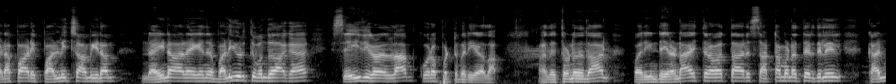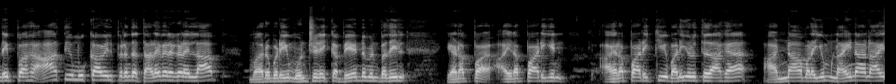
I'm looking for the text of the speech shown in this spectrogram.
எடப்பாடி பழனிசாமியிடம் நைனா நாகேந்திரன் வலியுறுத்தி வந்ததாக செய்திகள் எல்லாம் கூறப்பட்டு வருகிறதாம் அதைத் தொடர்ந்துதான் வருகின்ற இரண்டாயிரத்தி இருபத்தாறு சட்டமன்ற தேர்தலில் கண்டிப்பாக அதிமுகவில் பிறந்த தலைவர்கள் எல்லாம் மறுபடியும் ஒன்றிணைக்க வேண்டும் என்பதில் எடப்பா எடப்பாடியின் எடப்பாடிக்கு வலியுறுத்ததாக அண்ணாமலையும் நைனா நாய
